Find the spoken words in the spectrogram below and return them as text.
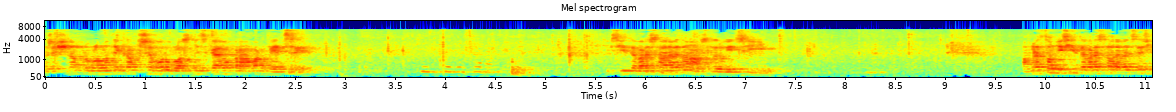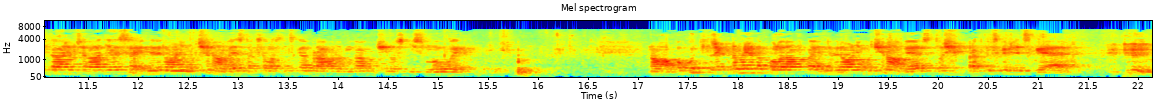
řešena problematika převodu vlastnického práva k věci. 1099 a následující. A hned v tom 1099 se říká, že převádí se individuálně určená věc, tak se vlastnické právo nabývá účinností smlouvy. No a pokud řekneme, že ta pohledávka je individuálně určená věc, což prakticky vždycky je,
